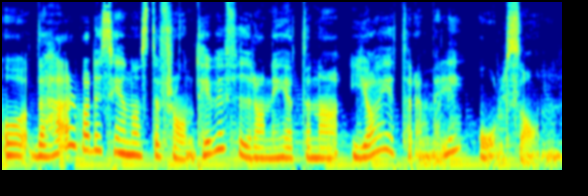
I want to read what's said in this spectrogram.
Och det här var det senaste från TV4 Nyheterna. Jag heter Emily Olsson.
